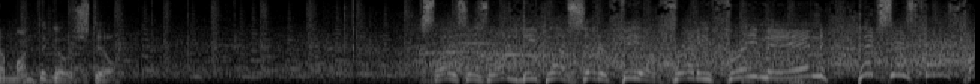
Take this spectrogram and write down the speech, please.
a month ago still. Slices one deep left center field. Freddie Freeman hits his first home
